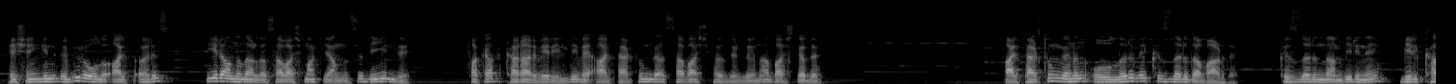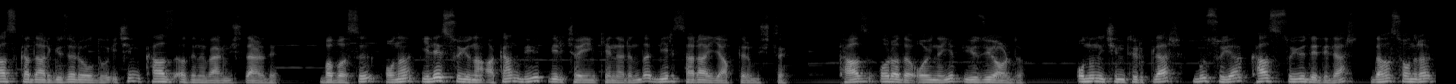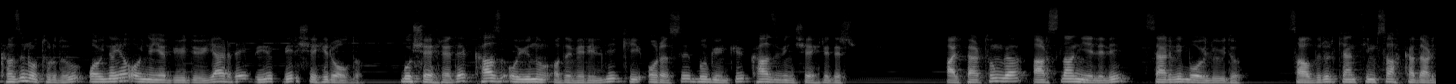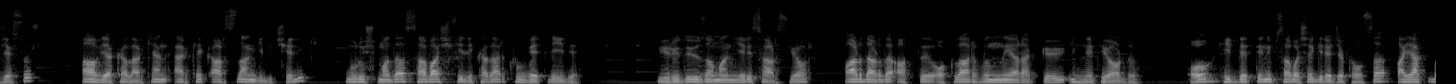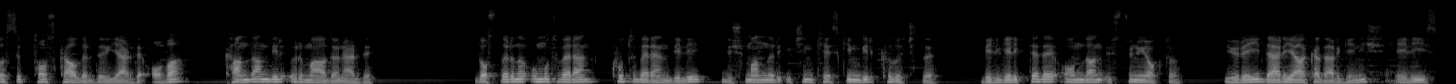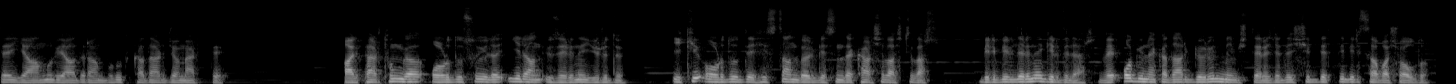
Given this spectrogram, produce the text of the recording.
Peşeng'in öbür oğlu Alp Arız, İranlılarla savaşmak yanlısı değildi. Fakat karar verildi ve Alper Tunga savaş hazırlığına başladı. Alper Tunga'nın oğulları ve kızları da vardı. Kızlarından birine bir kaz kadar güzel olduğu için kaz adını vermişlerdi. Babası ona ile suyuna akan büyük bir çayın kenarında bir saray yaptırmıştı. Kaz orada oynayıp yüzüyordu. Onun için Türkler bu suya kaz suyu dediler. Daha sonra kazın oturduğu, oynaya oynaya büyüdüğü yerde büyük bir şehir oldu. Bu şehre Kaz Oyunu adı verildi ki orası bugünkü Kazvin şehridir. Alper Tunga Arslan Yelili, servi boyluydu. Saldırırken timsah kadar cesur, av yakalarken erkek arslan gibi çelik, vuruşmada savaş fili kadar kuvvetliydi. Yürüdüğü zaman yeri sarsıyor, ardarda attığı oklar vınlayarak göğü inletiyordu. O hiddetlenip savaşa girecek olsa ayak basıp toz kaldırdığı yerde ova, kandan bir ırmağa dönerdi. Dostlarına umut veren, kut veren dili, düşmanları için keskin bir kılıçtı. Bilgelikte de ondan üstünü yoktu. Yüreği derya kadar geniş, eli ise yağmur yağdıran bulut kadar cömertti. Alper Tunga ordusuyla İran üzerine yürüdü. İki ordu Dehistan bölgesinde karşılaştılar. Birbirlerine girdiler ve o güne kadar görülmemiş derecede şiddetli bir savaş oldu.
